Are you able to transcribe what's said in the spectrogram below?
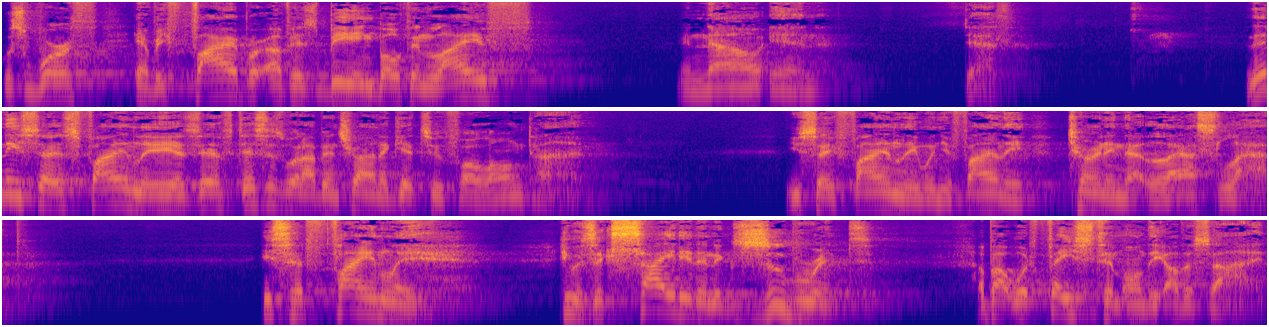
was worth every fiber of his being, both in life and now in death. Then he says, finally, as if this is what I've been trying to get to for a long time. You say finally when you're finally turning that last lap. He said finally. He was excited and exuberant about what faced him on the other side.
